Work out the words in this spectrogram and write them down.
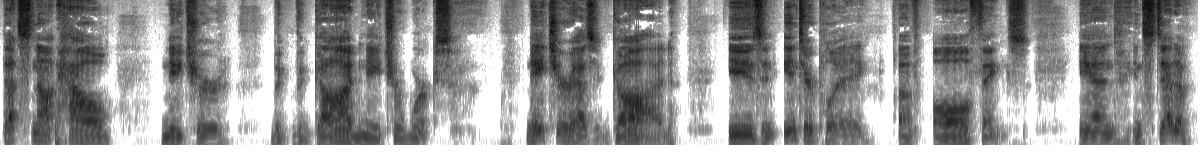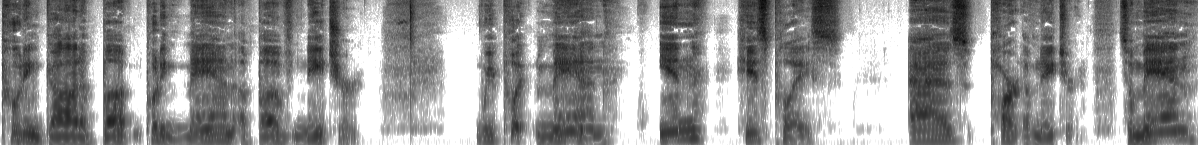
That's not how nature, the, the God nature works Nature as God is an interplay of all things. And instead of putting God above, putting man above nature, we put man in his place as part of nature. So man,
